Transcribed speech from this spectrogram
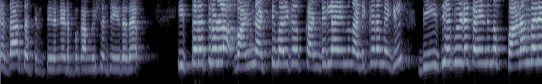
യഥാർത്ഥത്തിൽ തിരഞ്ഞെടുപ്പ് കമ്മീഷൻ ചെയ്തത്. ഇത്തരത്തിലുള്ള വൻ അട്ടിമറികൾ കണ്ടില്ല എന്ന് നടിക്കണമെങ്കിൽ ബി ജെ പിയുടെ കയ്യിൽ നിന്നും പണം വരെ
